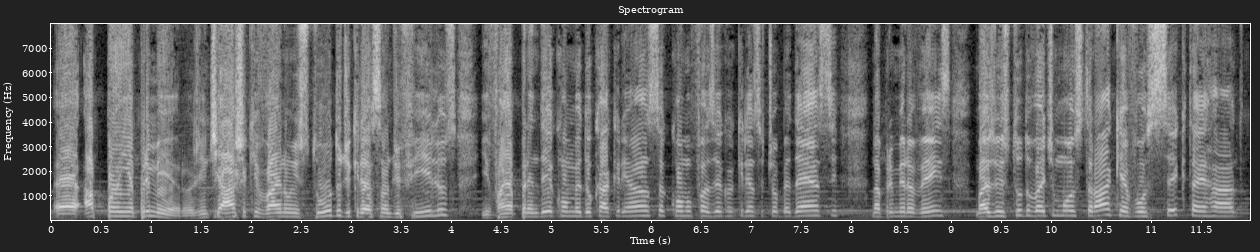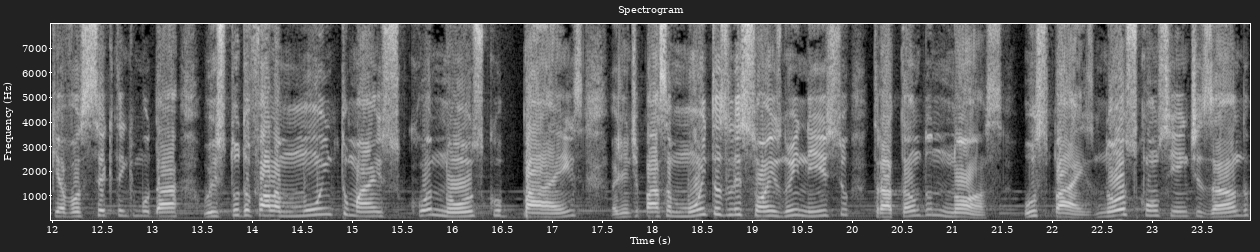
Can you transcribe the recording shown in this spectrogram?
é, apanha primeiro. A gente acha que vai num estudo de criação de filhos e vai aprender como educar a criança, como fazer com a criança te obedece na primeira vez, mas o estudo vai te mostrar que é você que está errado, que é você que tem que mudar. O estudo fala muito mais conosco, pais. A gente passa muitas lições no início tratando nós os pais, nos conscientizando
